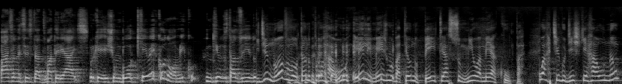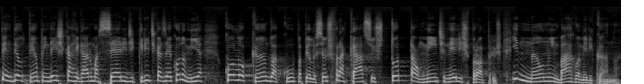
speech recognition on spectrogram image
passa necessidades materiais porque existe um bloqueio econômico em que os Estados Unidos E de novo, voltando pro Raul, ele mesmo bateu no peito e assumiu a meia-culpa. O artigo diz que Raul não perdeu tempo em descarregar uma série de críticas à economia, colocando a culpa pelos seus fracassos totalmente neles próprios e não no embargo americano.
